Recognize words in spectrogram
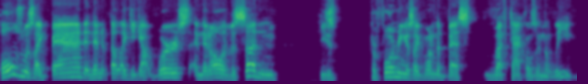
Bolles was like bad, and then it felt like he got worse, and then all of a sudden, he's performing as like one of the best left tackles in the league.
